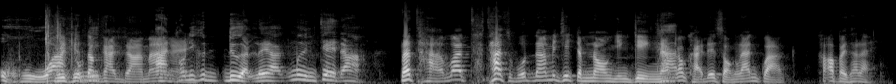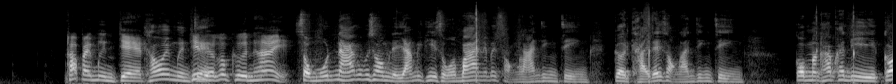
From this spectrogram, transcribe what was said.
โอ้โหนี่คือต้องการดราม่าอ่านไงเท่านี้คือเดือดเลยอะหมื่นเจ็ดอะ แล้วถามว่าถ้าสมมตินะไม่ใช่จำนองจริงๆครันะบเขาขายได้สองล้านกว่าเขาเอาไปเท่าไหร่เขาเอาไปหมื่นเจ็ดเขาให้หมื่นที่เจ็เหดลือก็คืนให้ สมมุตินะคุณผู้ชมเดี๋ยวย้ำอีกทีสมมติบ้านนี้เป็น2ล้านจริง ๆ เกิดขายได้2ล้านจริงๆ กรมบังคับคดีก็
